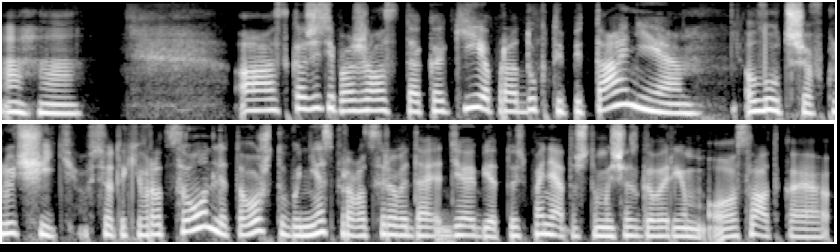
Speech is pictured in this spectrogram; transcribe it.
Угу. А скажите, пожалуйста, какие продукты питания лучше включить все-таки в рацион для того, чтобы не спровоцировать диабет? То есть понятно, что мы сейчас говорим сладкое,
